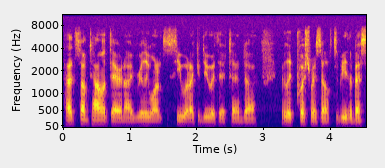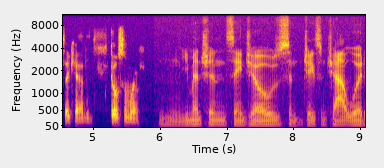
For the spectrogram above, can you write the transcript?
had some talent there, and I really wanted to see what I could do with it, and uh, really push myself to be the best I can and go somewhere. Mm-hmm. You mentioned St. Joe's and Jason Chatwood.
